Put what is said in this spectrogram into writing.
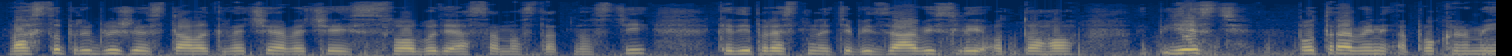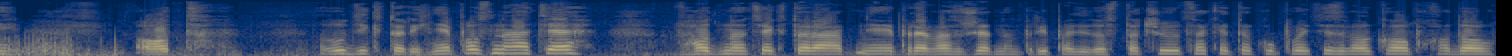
vás to približuje stále k väčšej a väčšej slobode a samostatnosti, kedy prestanete byť závislí od toho jesť potraviny a pokrmy od ľudí, ktorých nepoznáte, v hodnote, ktorá nie je pre vás v žiadnom prípade dostačujúca, keď to kupujete z veľkou obchodov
